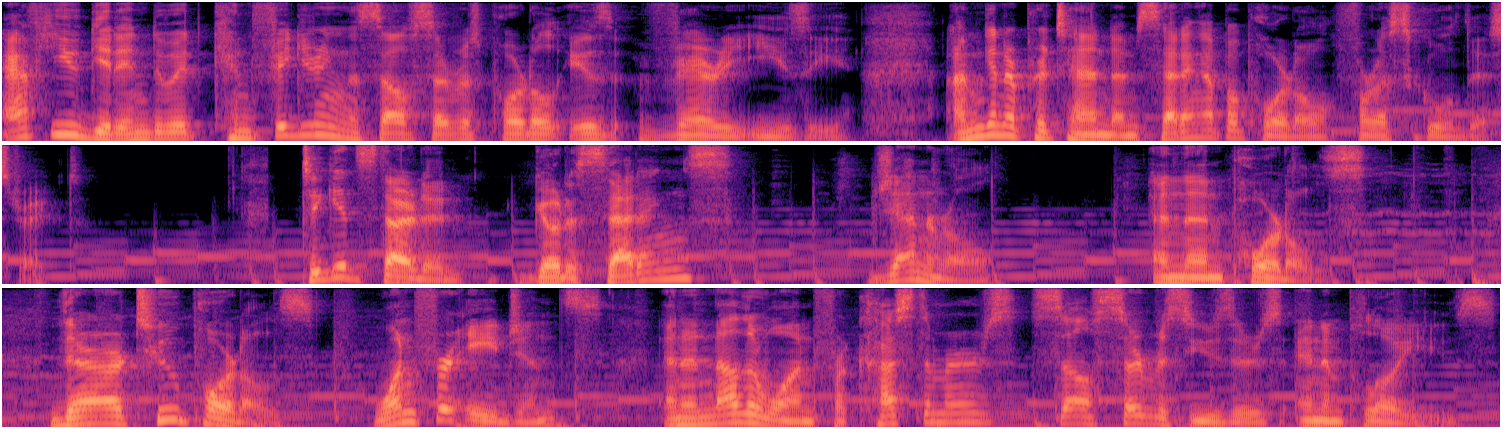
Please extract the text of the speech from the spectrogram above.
After you get into it, configuring the self-service portal is very easy. I'm going to pretend I'm setting up a portal for a school district. To get started, go to Settings, General, and then Portals. There are two portals, one for agents and another one for customers, self-service users, and employees.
